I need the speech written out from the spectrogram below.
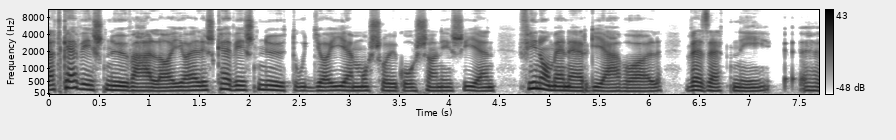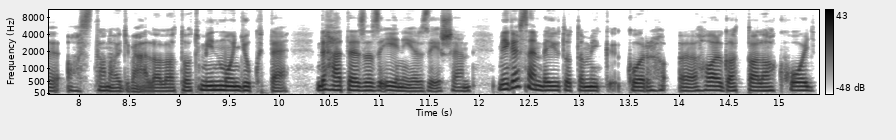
tehát kevés nő vállalja el, és kevés nő tudja ilyen mosolygósan és ilyen finom energiával vezetni azt a nagy vállalatot, mint mondjuk te. De hát ez az én érzésem. Még eszembe jutott, amikor hallgattalak, hogy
